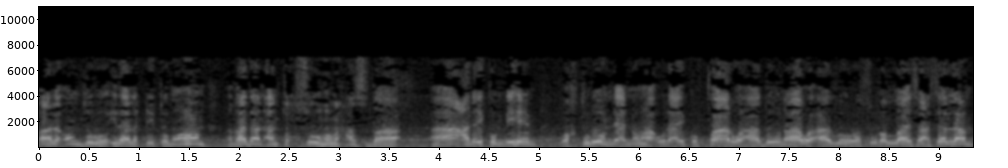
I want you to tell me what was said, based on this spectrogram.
قال انظروا إذا لقيتموهم غدا أن تحصوهم حصدا ها عليكم بهم واقتلوهم لأنهم هؤلاء كفار وآذونا وآذوا رسول الله صلى الله عليه وسلم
